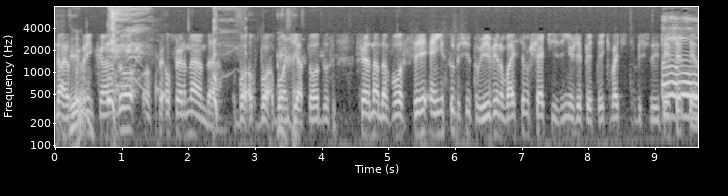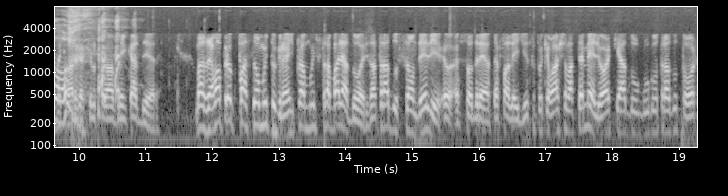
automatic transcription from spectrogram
não, eu estou brincando. Ô, Fernanda, bo, bo, bom dia a todos. Fernanda, você é insubstituível, não vai ser um chatzinho GPT que vai te substituir, tenho oh. certeza. Claro que aquilo foi uma brincadeira. Mas é uma preocupação muito grande para muitos trabalhadores. A tradução dele, eu, Sodré, eu até falei disso, porque eu acho ela até melhor que a do Google Tradutor.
